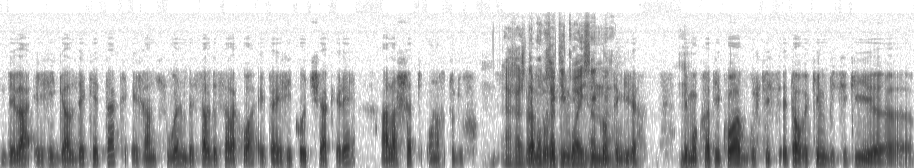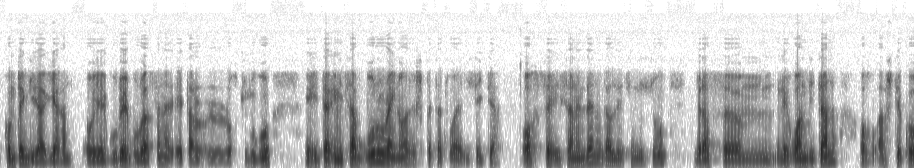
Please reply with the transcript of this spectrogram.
dela erri galdeketak errantzuen bezal bezalakoa eta erriko etxeak ere alaset onartu du. Arras demokratikoa izan da. Hmm. Demokratikoa guztiz eta horrekin biziki uh, kontengira egeran. Hori elgure elburua zen eta lortu dugu erritaren itza bururaino respetatua izaitea. Hor zer izanen den galdetzen duzu, beraz um, leguan ditan, hor hasteko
